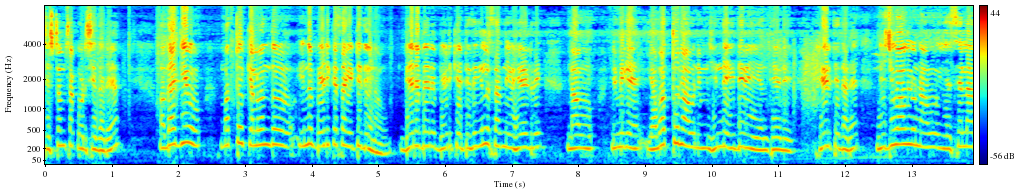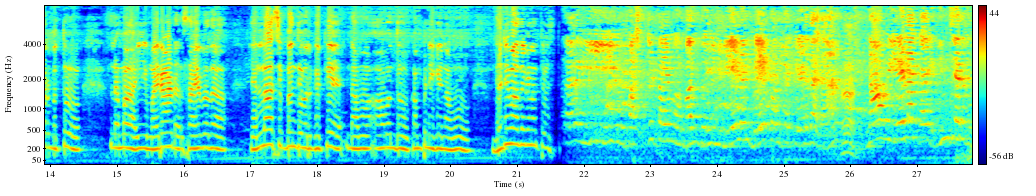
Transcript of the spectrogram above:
ಸಿಸ್ಟಮ್ ಸಹ ಕೊಡಿಸಿದ್ದಾರೆ. ಆದಾಗ್ಯೂ ಮತ್ತು ಕೆಲವೊಂದು ಇನ್ನು ಬೇಡಿಕೆ ಸಹ ಇಟ್ಟಿದ್ದೀವಿ ನಾವು. ಬೇರೆ ಬೇರೆ ಬೇಡಿಕೆ ಇಟ್ಟಿದ್ದೀವಿ. ಇಲ್ಲ ಸರ್, ನೀವು ಹೇಳ್ರಿ. ನಾವು ನಿಮಗೆ ಯಾವತ್ತೂ ನಾವು ನಿಮ್ಮ ಹಿಂದೆ ಇದ್ದೀವಿ ಅಂತ ಹೇಳಿ ಹೇಳ್ತಿದ್ದಾರೆ. ನಿಜವಾಗ್ಲೂ ನಾವು ಎಸ್ ಎಲ್ ಆರ್ ಮತ್ತು ನಮ್ಮ ಈ ಮೈರಾಡ್ ಸಾಹೇಬದ ಎಲ್ಲಾ ಸಿಬ್ಬಂದಿ ವರ್ಗಕ್ಕೆ ನಾವು ಆ ಒಂದು ಕಂಪನಿಗೆ ನಾವು ಧನ್ಯವಾದಗಳನ್ನ ತಿಳಿಸ್ತೀವಿ. ಸರ್ ಇಲ್ಲಿ ಫಸ್ಟ್ ಟೈಮ್ ಬಂದು ನಿಮ್ಗೆ ಏನೇನ್ ಬೇಕು ಅಂತ ಕೇಳಿದಾಗ ನಾವು ಹೇಳಕ ಹಿಂಜರಿದ್ವಿ.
